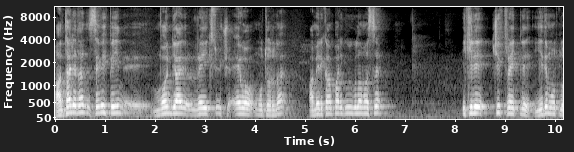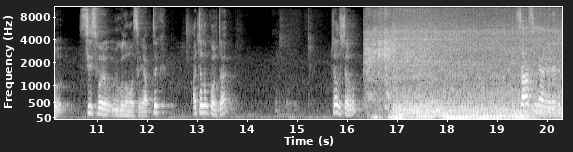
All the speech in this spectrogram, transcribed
Antalya'dan Semih Bey'in e, Mondial RX3 Evo motoruna Amerikan Park uygulaması, ikili çift renkli 7 modlu sis farı uygulaması yaptık. Açalım kontağı. Çalıştıralım. Sağ sinyal verelim.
